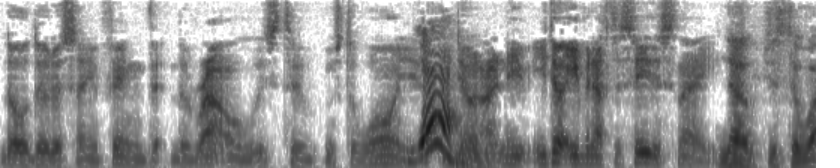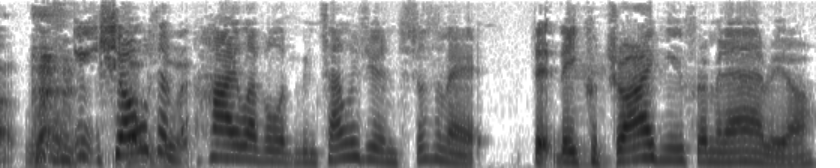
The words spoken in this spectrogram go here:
they'll do the same thing. The, the rattle is to is to warn you. Yeah. You don't, you don't even have to see the snake. No, just a rattle. it shows a it. high level of intelligence, doesn't it? That they could mm. drive you from an area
